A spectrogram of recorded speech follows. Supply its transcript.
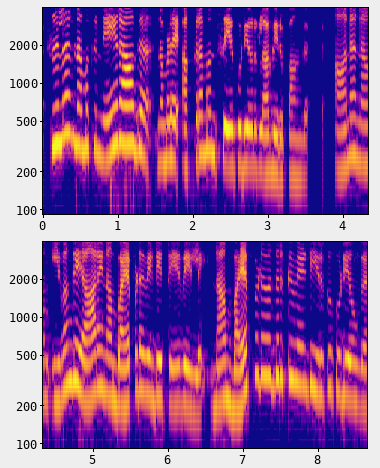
சிலர் நமக்கு நேராக நம்மளை அக்கிரமம் செய்யக்கூடியவர்களாக இருப்பாங்க. ஆனா நாம் இவங்க யாரை நாம் பயப்பட வேண்டிய தேவையில்லை. நாம் பயப்படுவதற்கு வேண்டி இருக்கக்கூடியவங்க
